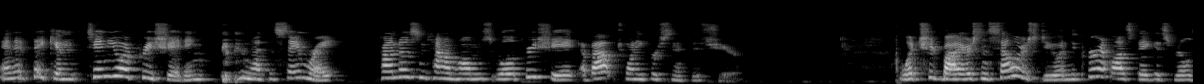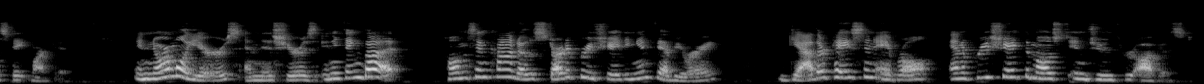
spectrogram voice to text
And if they continue appreciating at the same rate, condos and townhomes will appreciate about 20% this year. What should buyers and sellers do in the current Las Vegas real estate market? In normal years, and this year is anything but, homes and condos start appreciating in February, gather pace in April, and appreciate the most in June through August.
